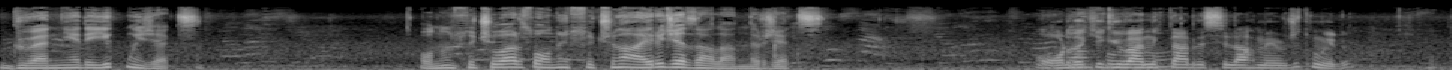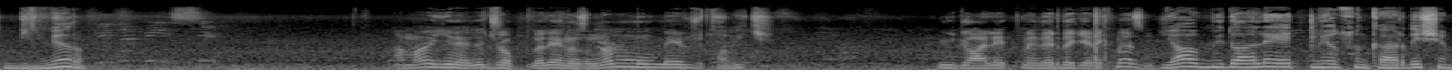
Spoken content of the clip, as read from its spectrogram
güvenliğe de yıkmayacaksın. Onun suçu varsa onun suçunu ayrı cezalandıracaksın. Ondan Oradaki sonra- güvenliklerde silah mevcut muydu? Bilmiyorum. Ama yine de jobları en azından mu- mevcut. Tabii ki. Müdahale etmeleri de gerekmez mi? Ya müdahale etmiyorsun kardeşim.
